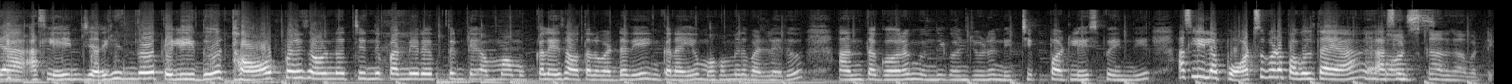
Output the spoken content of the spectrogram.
యా అసలు ఏం జరిగిందో తెలీదు. టాప్ అని సౌండ్ వచ్చింది పన్నీర్ వేపుతుంటే అమ్మ ముక్కలేసి అవతల పడ్డది. ఇంకా నయ్యం మొహం మీద పడలేదు. అంత ఘోరంగా ఉంది కొంచెం చూడండి. చిప్ అట్లా వేసిపోయింది. అసలు ఇలా పాట్స్ కూడా పగులుతాయా? Pots కాదు కాబట్టి.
